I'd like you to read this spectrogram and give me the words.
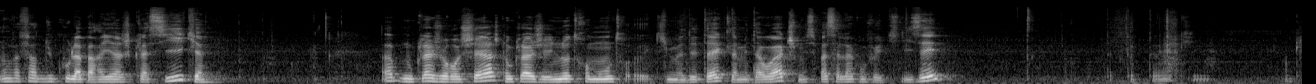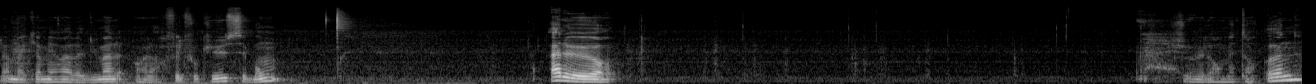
On va faire du coup l'appareillage classique. Hop, donc là, je recherche. Donc là, j'ai une autre montre euh, qui me détecte, la MetaWatch, mais c'est pas celle-là qu'on veut utiliser. Donc là, ma caméra, elle a du mal. Voilà, refait le focus, c'est bon. Alors, je vais le remettre en on.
